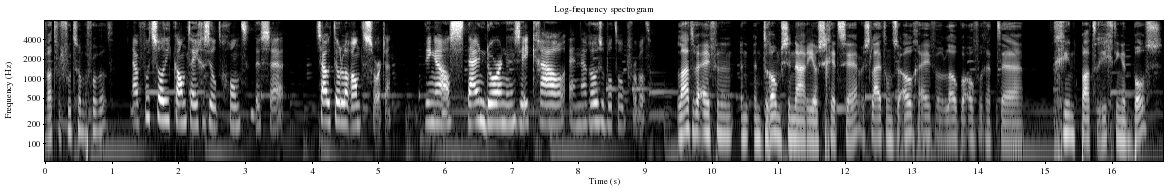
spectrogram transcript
Wat voor voedsel bijvoorbeeld? Nou, voedsel die kan tegen zilte grond, dus uh, zouttolerante soorten. Dingen als duindoorn, en zeekraal en uh, rozenbottel bijvoorbeeld. Laten we even een, een, droomscenario schetsen. Hè? We sluiten onze ogen even, we lopen over het uh, grindpad richting het bos.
